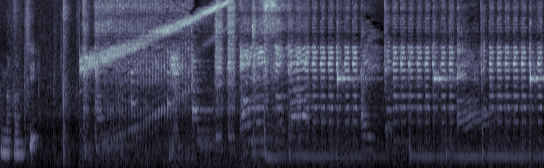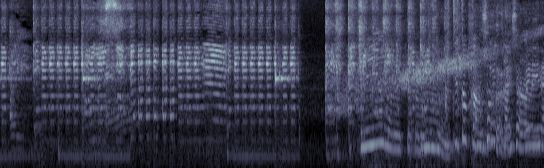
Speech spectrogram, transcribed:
こんな感じ？か動そうだね喋りな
